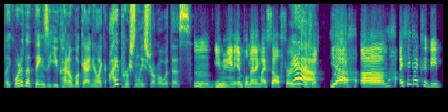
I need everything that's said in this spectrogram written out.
Like, what are the things that you kind of look at and you're like, I personally struggle with this? Mm, you mean implementing myself for yeah. nutrition? Yeah, um, I think I could be,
